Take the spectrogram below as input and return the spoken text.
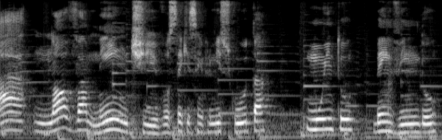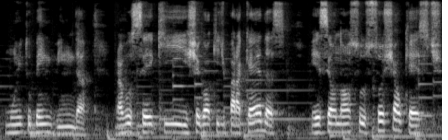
Olá novamente, você que sempre me escuta, muito bem-vindo, muito bem-vinda. Para você que chegou aqui de paraquedas, esse é o nosso Socialcast,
